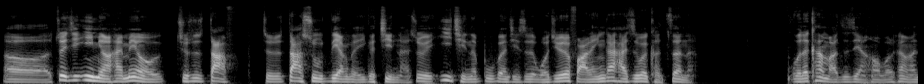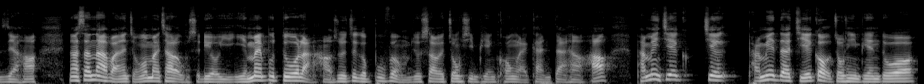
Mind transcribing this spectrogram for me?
呃，最近疫苗还没有就是大。就是大数量的一个进来，所以疫情的部分，其实我觉得法人应该还是会肯挣的。我的看法是这样哈，我的看法是这样哈。那三大法人总共卖差了五十六亿，也卖不多了哈，所以这个部分我们就稍微中性偏空来看待哈。好，盘面结结盘面的结构中性偏多，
